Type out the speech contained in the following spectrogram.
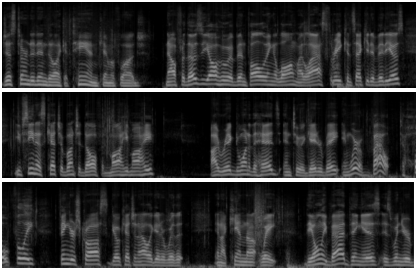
just turned it into like a tan camouflage. Now, for those of y'all who have been following along my last three consecutive videos, you've seen us catch a bunch of dolphin, mahi-mahi. I rigged one of the heads into a gator bait and we're about to hopefully, fingers crossed, go catch an alligator with it. And I cannot wait. The only bad thing is, is when you're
